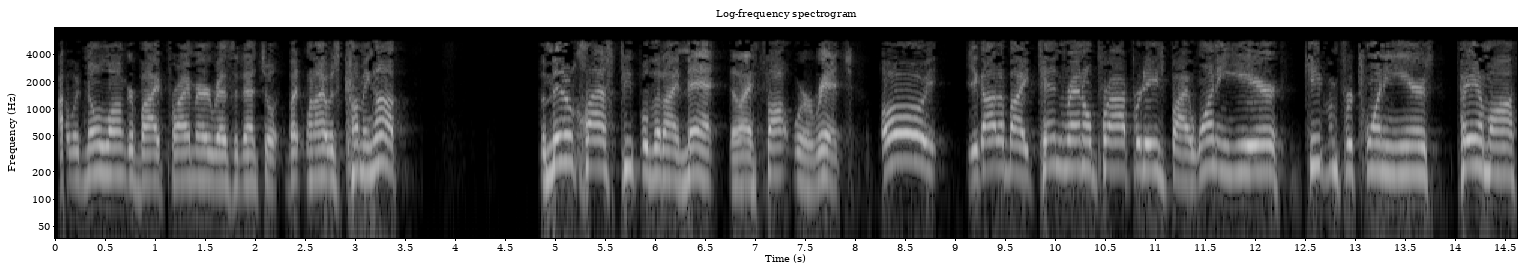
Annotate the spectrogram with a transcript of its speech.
I would no longer buy primary residential. But when I was coming up, the middle class people that I met that I thought were rich, oh, you gotta buy 10 rental properties, buy one a year, keep them for 20 years, pay them off,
